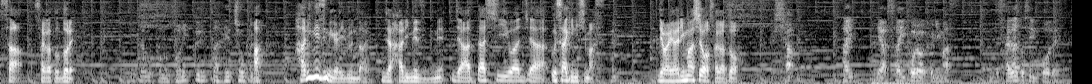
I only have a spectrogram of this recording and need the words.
さあ、サガトどれ多分このソニックヘッダーヘッジホークあ、ハリネズミがいるんだ。じゃあ、ハリネズミね。じゃあ、私はじゃあ、ウサギにします。では、やりましょう、サガト。よっしゃ。はい。では、サイコロを振ります。じゃあ、サガト先行です。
